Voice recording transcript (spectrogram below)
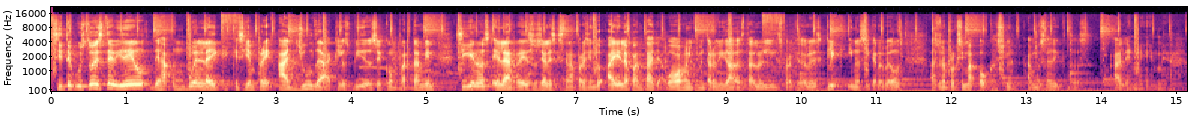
Si te gustó este video, deja un buen like que siempre ayuda a que los videos se compartan bien. Síguenos en las redes sociales que están apareciendo ahí en la pantalla o abajo en el comentario fijado están los links para que solo des clic y nos sigan. Nos vemos hasta una próxima ocasión. Amigos adictos al MMA.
